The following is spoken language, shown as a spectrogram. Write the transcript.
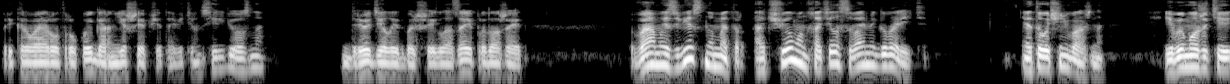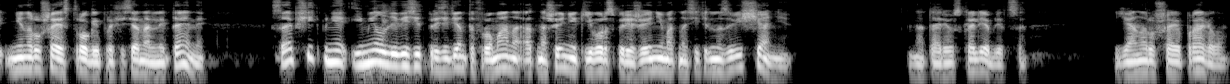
Прикрывая рот рукой, Гарнье шепчет. «А ведь он серьезно». Дрё делает большие глаза и продолжает. «Вам известно, мэтр, о чем он хотел с вами говорить? Это очень важно. И вы можете, не нарушая строгой профессиональной тайны, сообщить мне, имел ли визит президента Фрумана отношение к его распоряжениям относительно завещания». Нотариус колеблется. «Я нарушаю правила»,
